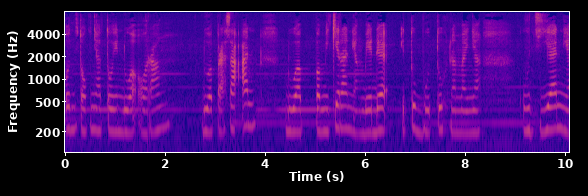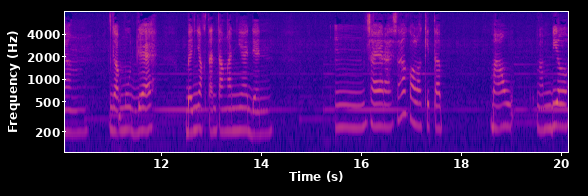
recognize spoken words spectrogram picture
untuk nyatuin dua orang dua perasaan dua pemikiran yang beda itu butuh namanya ujian yang gak mudah banyak tantangannya dan hmm, saya rasa kalau kita mau ngambil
